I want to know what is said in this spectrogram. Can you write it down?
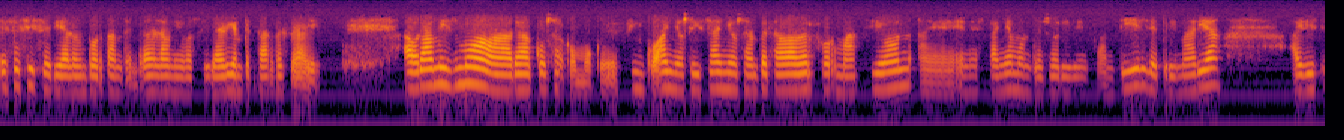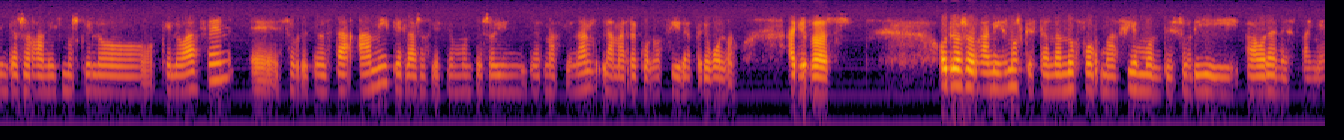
ese sí sería lo importante, entrar en la universidad y empezar desde ahí. Ahora mismo hará cosa como que cinco años, seis años ha empezado a haber formación eh, en España Montessori de infantil, de primaria. Hay distintos organismos que lo, que lo hacen, eh, sobre todo está AMI, que es la Asociación Montessori Internacional, la más reconocida, pero bueno, hay otros, otros organismos que están dando formación Montessori ahora en España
